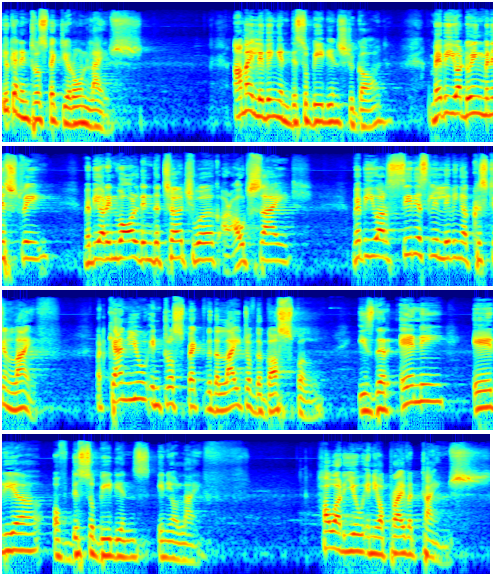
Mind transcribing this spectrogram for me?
You can introspect your own lives. Am I living in disobedience to God? Maybe you're doing ministry, maybe you're involved in the church work or outside. Maybe you are seriously living a Christian life. But can you introspect with the light of the gospel? Is there any area of disobedience in your life? How are you in your private times?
